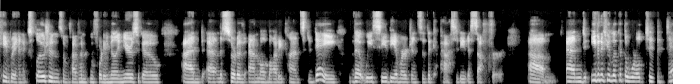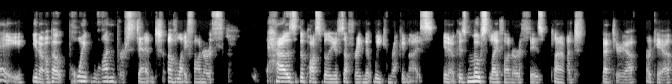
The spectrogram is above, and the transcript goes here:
cambrian explosion some 540 million years ago and and the sort of animal body plans today that we see the emergence of the capacity to suffer. Um, and even if you look at the world today you know about 0.1% of life on earth has the possibility of suffering that we can recognize you know because most life on earth is plant bacteria archaea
